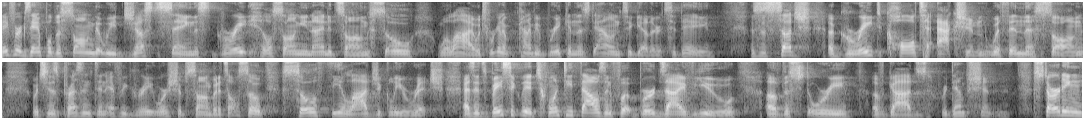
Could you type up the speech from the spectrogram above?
Take, for example, the song that we just sang, this great Hillsong United song, So Will I, which we're going to kind of be breaking this down together today. This is such a great call to action within this song, which is present in every great worship song, but it's also so theologically rich, as it's basically a 20,000 foot bird's eye view of the story of God's redemption. Starting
